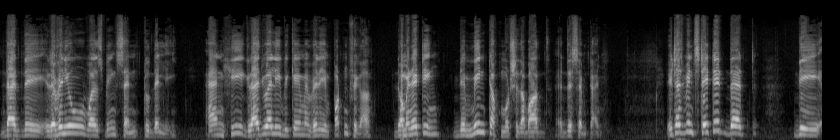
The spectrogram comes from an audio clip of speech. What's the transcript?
that the revenue was being sent to Delhi and he gradually became a very important figure dominating the mint of Murshidabad at the same time. It has been stated that the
